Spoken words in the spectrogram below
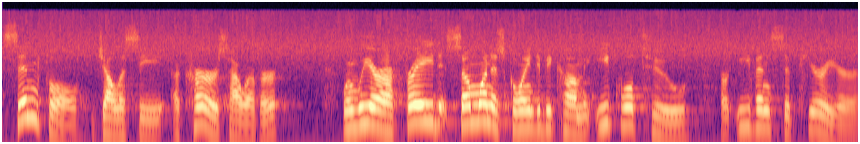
Sinful jealousy occurs, however, when we are afraid someone is going to become equal to or even superior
